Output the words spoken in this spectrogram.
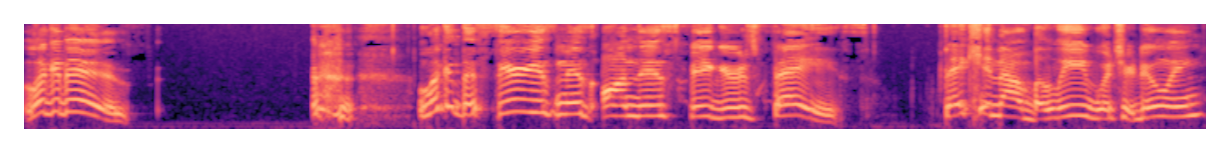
Look at this. look at the seriousness on this figure's face. They cannot believe what you're doing,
